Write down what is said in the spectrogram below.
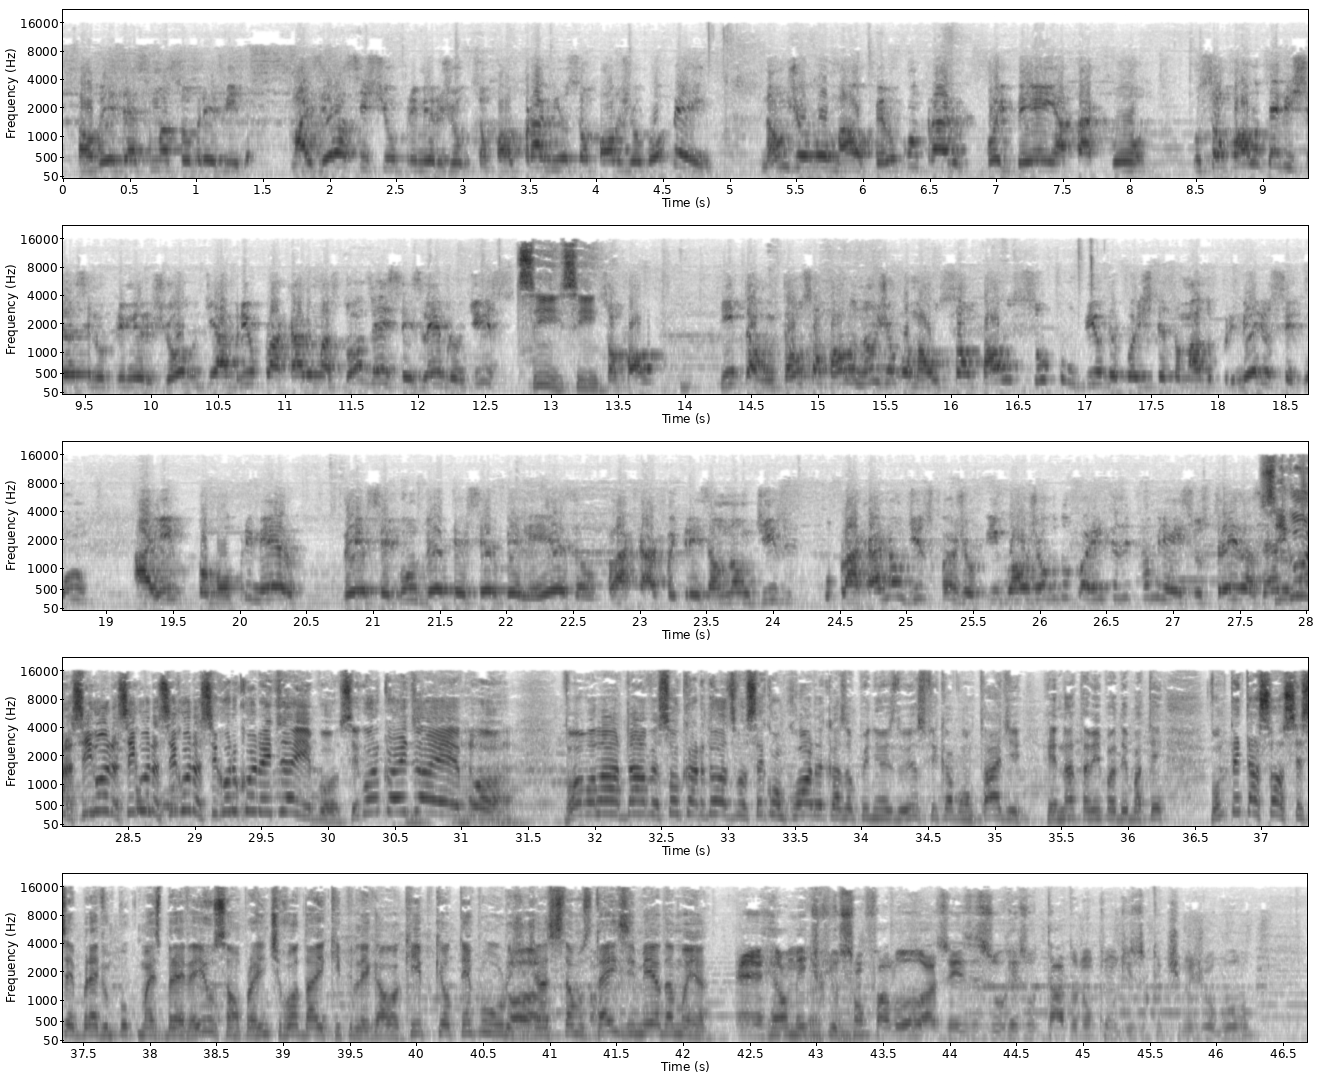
Talvez desse uma sobrevida. Mas eu assisti o primeiro jogo do São Paulo. Pra mim, o São Paulo jogou bem. Não jogou mal. Pelo contrário, foi bem, atacou. O São Paulo teve chance no primeiro jogo de abrir o placar umas duas vezes. Vocês lembram disso? Sim, sim. São Paulo. Então, então o São Paulo não jogou mal. O São Paulo sucumbiu depois de ter tomado o primeiro e o segundo. Aí tomou o primeiro, veio o segundo, veio o terceiro, beleza. O placar foi 3x1. Não diz. O placar não diz que foi o jogo. Igual o jogo do Corinthians e Fluminense. Os 3x0. Segura, segura, segura, segura, segura o Corinthians aí, pô. Segura o Corinthians aí, pô. Vamos lá, Davidson Cardoso, você concorda com as opiniões do Wilson? Fica à vontade. Renan também para debater. Vamos tentar só ser breve, um pouco mais breve aí, Wilson, pra gente rodar a equipe legal aqui, porque o tempo urge. Ó, Já estamos 10 e meia da manhã. É, realmente o que o São falou, às vezes o resultado não condiz o que o time jogou.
